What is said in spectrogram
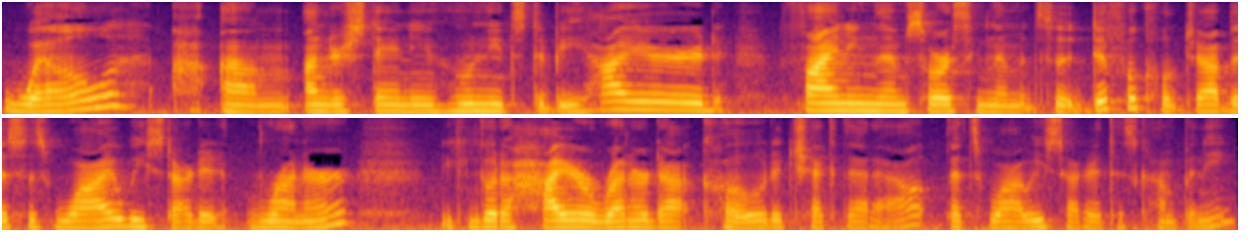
well, um, understanding who needs to be hired, finding them, sourcing them. It's a difficult job. This is why we started Runner you can go to hirerunner.co to check that out. That's why we started this company.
